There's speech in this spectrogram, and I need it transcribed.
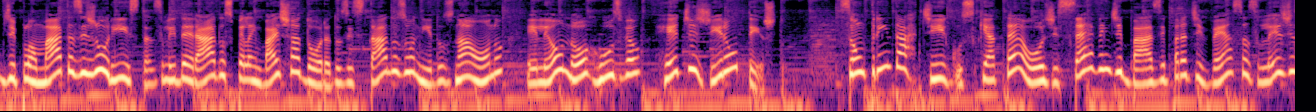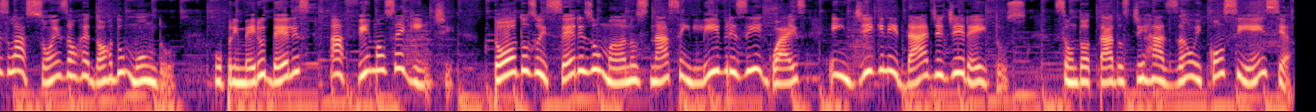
Diplomatas e juristas, liderados pela embaixadora dos Estados Unidos na ONU, Eleanor Roosevelt, redigiram o texto. São 30 artigos que até hoje servem de base para diversas legislações ao redor do mundo. O primeiro deles afirma o seguinte: todos os seres humanos nascem livres e iguais em dignidade e direitos são dotados de razão e consciência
